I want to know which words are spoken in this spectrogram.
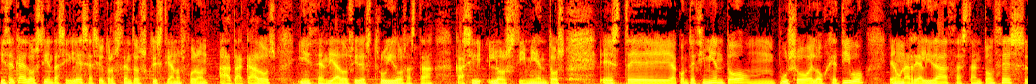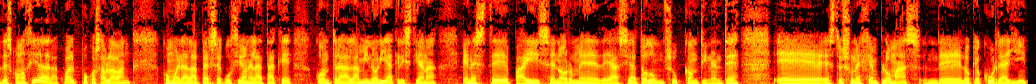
y cerca de 200 iglesias y otros centros cristianos fueron atacados, incendiados y destruidos hasta casi los cimientos. Este acontecimiento mm, puso el objetivo en una realidad hasta entonces desconocida, de la cual pocos hablaban, como era la persecución, el ataque ataque contra la minoría cristiana en este país enorme de Asia, todo un subcontinente. Eh, esto es un ejemplo más de lo que ocurre allí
